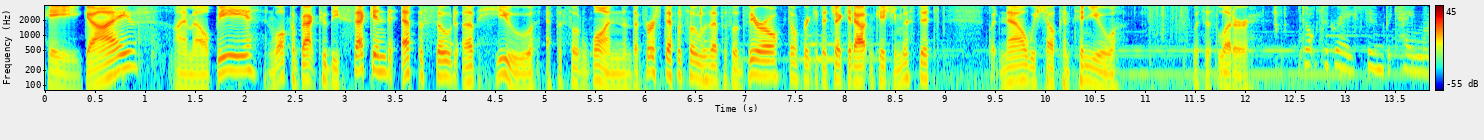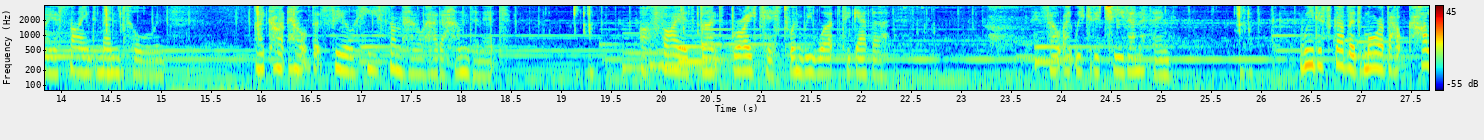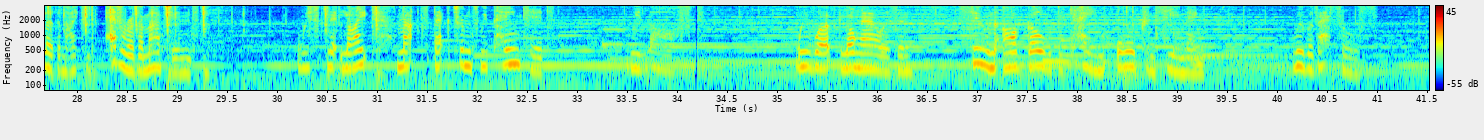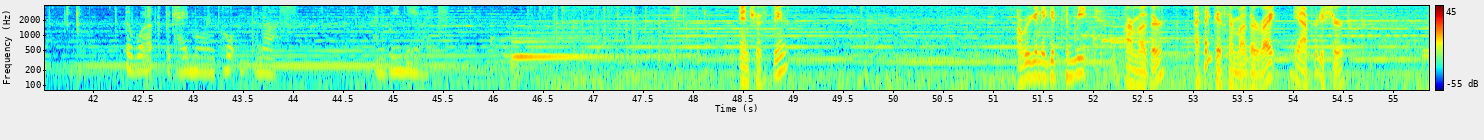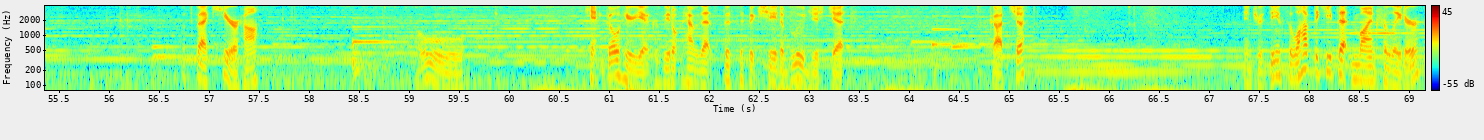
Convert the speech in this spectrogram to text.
Hey guys, I'm LB, and welcome back to the second episode of Hue, episode 1. The first episode was episode 0, don't forget to check it out in case you missed it. But now we shall continue with this letter. Dr. Gray soon became my assigned mentor, and I can't help but feel he somehow had a hand in it. Our fires burnt brightest when we worked together. It felt like we could achieve anything. We discovered more about colour than I could ever have imagined. We split light, matte spectrums, we painted. We laughed. We worked long hours, and soon our goal became all-consuming. We were vessels. The work became more important than us, and we knew it. Interesting. Are we gonna get to meet our mother? I think it's our mother, right? Yeah, I'm pretty sure. What's back here, huh? Oh. Can't go here yet, because we don't have that specific shade of blue just yet. Gotcha. Interesting, so we'll have to keep that in mind for later.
